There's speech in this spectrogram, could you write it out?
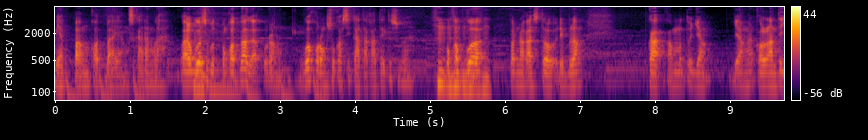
ya pengkhotbah yang sekarang lah. Kalau gue sebut pengkhotbah agak kurang, gue kurang suka sih kata-kata itu sebenarnya. Bokap gue pernah kasih tau, dia bilang, kak kamu tuh jangan jangan kalau nanti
